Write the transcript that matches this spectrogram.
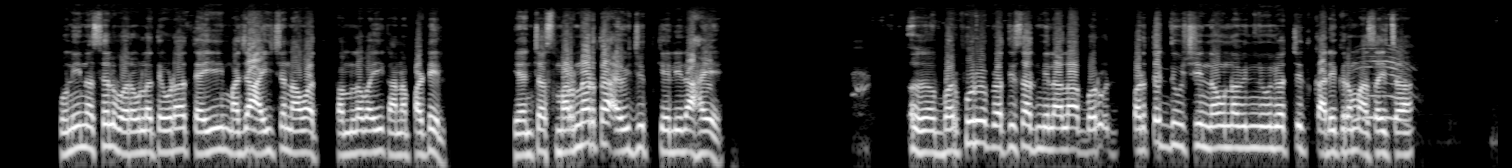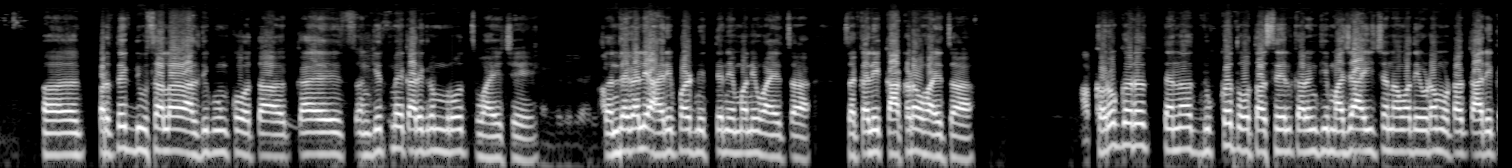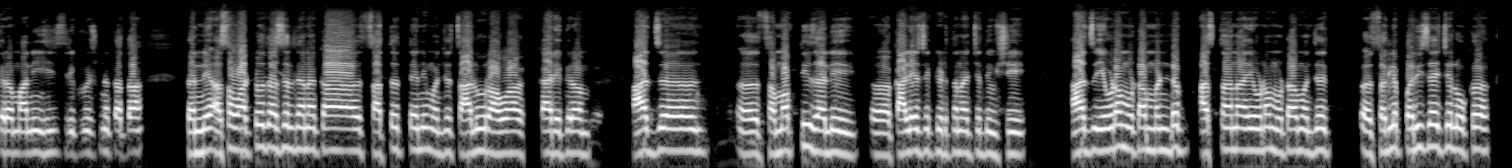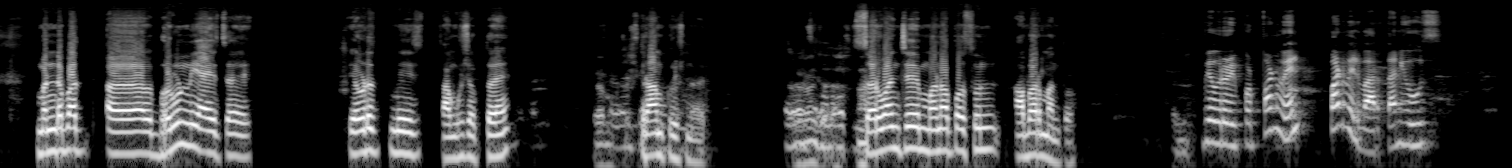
कोणी नसेल भरवला तेवढा त्याही माझ्या आईच्या नावात कमलाबाई काना पाटील यांच्या स्मरणार्थ आयोजित केलेला आहे. भरपूर प्रतिसाद मिळाला. भर प्रत्येक दिवशी नवनवीन निर्वाचित कार्यक्रम असायचा. प्रत्येक दिवसाला हळदी कुंकू होता. काय संगीतमय कार्यक्रम रोज व्हायचे. संध्याकाळी हरिपाठ नित्यनेमाने व्हायचा. सकाळी काकडा व्हायचा. खरोखरच त्यांना दुःखत होत असेल कारण की माझ्या आईच्या नावात एवढा मोठा कार्यक्रम आणि ही श्रीकृष्ण कथा करणे असं वाटत असेल त्यांना का सातत्याने म्हणजे चालू राहावा कार्यक्रम. आज समाप्ती झाली. काल्याच्या कीर्तनाच्या दिवशी. आज एवढा मोठा मंडप असताना एवढा मोठा म्हणजे सगळे परिचयाचे लोक मंडपात भरून यायचं आहे एवढंच मी सांगू शकतोय. रामकृष्ण. सर्वांचे मनापासून. आभार मानतो. ब्युरो रिपोर्ट पनवेल पनवेल वार्ता न्यूज.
